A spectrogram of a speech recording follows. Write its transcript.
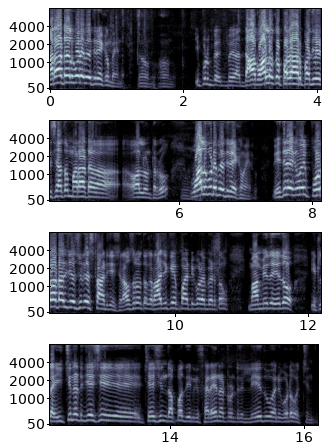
మరాఠాలు కూడా వ్యతిరేకమైన అవును అవును. ఇప్పుడు వాళ్ళు ఒక పదహారు పదిహేడు శాతం మరాఠా వాళ్ళు ఉంటారు వాళ్ళు కూడా వ్యతిరేకమైనారు. వ్యతిరేకమై పోరాటాలు చేసుడే స్టార్ట్ చేశారు. అవసరమైతే ఒక రాజకీయ పార్టీ కూడా పెడతాం. మా మీద ఏదో ఇట్లా ఇచ్చినట్టు చేసి చేసింది తప్ప దీనికి సరైనటువంటిది లేదు అని కూడా వచ్చింది.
